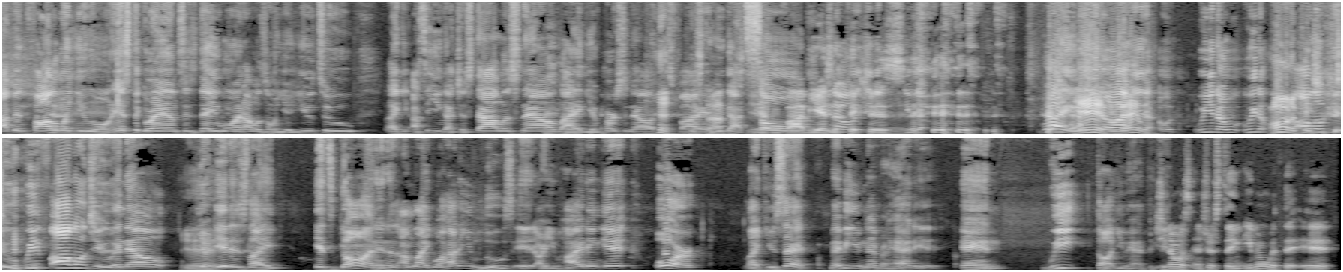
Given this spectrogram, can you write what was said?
have been following you on Instagram since day one. I was on your YouTube. Like I see you got your stylist now. Like your personality is fire. you got yeah, soul. Five years you know, of pictures. Got, right. Yeah, you know, exactly. I, we, you know, we, we All followed you. We followed you, and now Yeah. your it is like it's gone. And I'm like, well, how do you lose it? Are you hiding it, or like you said, maybe you never had it, and we thought you had the. But you know what's interesting? Even with the it,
